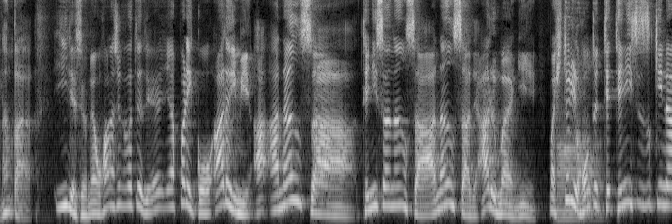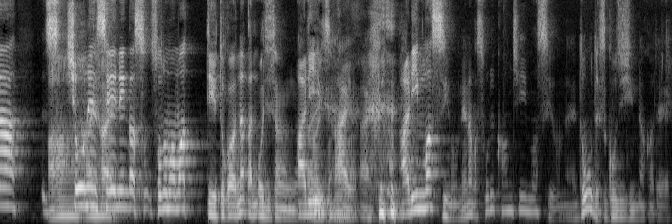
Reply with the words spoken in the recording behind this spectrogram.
なんか、いいですよね。お話伺ってて、やっぱりこう、ある意味、あアナウンサー、テニスアナウンサー、アナウンサーである前に、まあ一人の本当にテニス好きな少年、青年がそそのままっていうところは、なんか、おじさんがあり、はい、はい。ありますよね。なんかそれ感じますよね。どうですご自身の中で？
